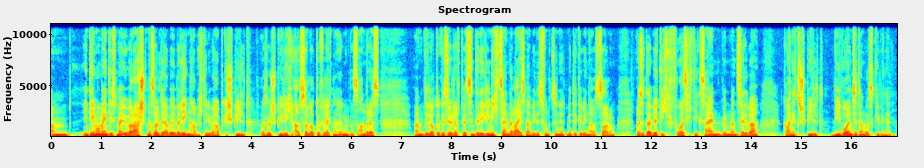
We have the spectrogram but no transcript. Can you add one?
Ähm, in dem Moment ist man überrascht. Man sollte aber überlegen, habe ich denn überhaupt gespielt? Also spiele ich außer Lotto vielleicht noch irgendwas anderes? Ähm, die Lottogesellschaft wird es in der Regel nicht sein. Da weiß man, wie das funktioniert mit der Gewinnauszahlung. Also da wirklich vorsichtig sein, wenn man selber gar nichts spielt. Wie wollen Sie dann was gewinnen?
